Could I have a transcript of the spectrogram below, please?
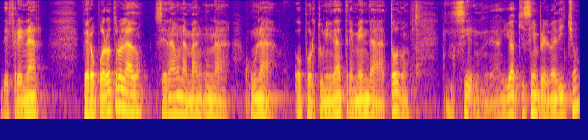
de, frenar, pero por otro lado se da una, una, una oportunidad tremenda a todo. yo aquí siempre lo he dicho,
